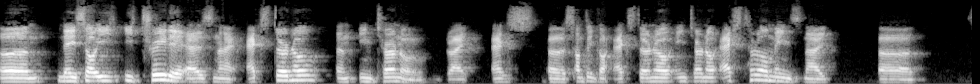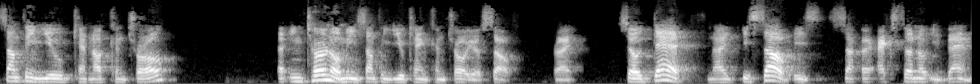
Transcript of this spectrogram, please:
um, they so it, it as like external and internal, right? Ex, uh, something called external, internal. External means like uh, something you cannot control. Uh, internal means something you can control yourself, right? So death, like itself, is some, an external event,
